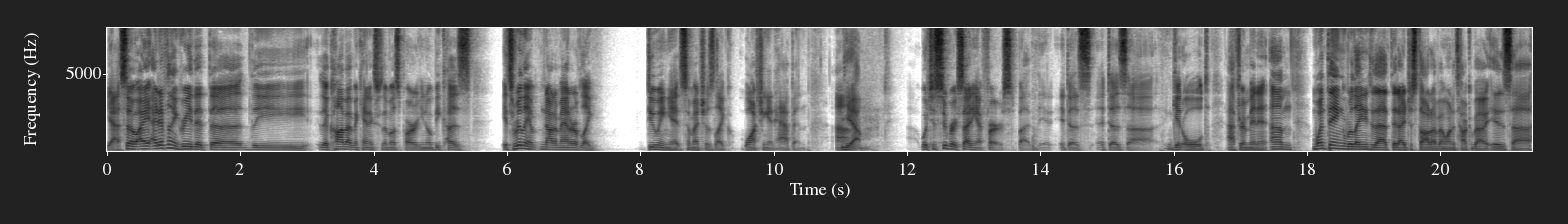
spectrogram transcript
Yeah, so I, I definitely agree that the the the combat mechanics for the most part, you know, because it's really not a matter of like doing it so much as like watching it happen. Um, yeah. Which is super exciting at first, but it, it does it does uh, get old after a minute. Um, one thing relating to that that I just thought of I want to talk about is uh, uh,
